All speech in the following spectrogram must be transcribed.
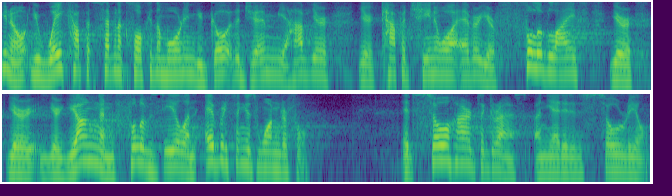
you know, you wake up at seven o'clock in the morning, you go to the gym, you have your, your cappuccino, whatever, you're full of life, you're, you're, you're young and full of zeal, and everything is wonderful. It's so hard to grasp, and yet it is so real.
